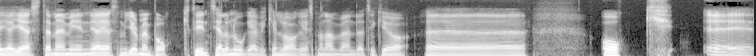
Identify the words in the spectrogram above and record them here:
jag jäste med min, jag jäste med German Bock. Det är inte så jävla noga vilken lagerjäst man använder tycker jag. Eh, och eh,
